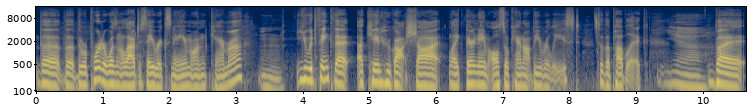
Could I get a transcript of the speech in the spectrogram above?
the, the the reporter wasn't allowed to say Rick's name on camera Mhm. you would think that a kid who got shot, like their name also cannot be released to the public. Yeah. But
